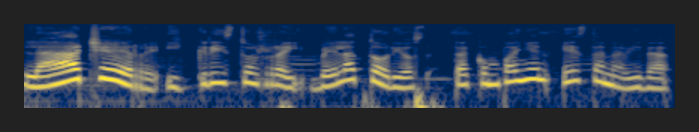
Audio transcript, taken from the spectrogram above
La HR y Cristo Rey Velatorios te acompañan esta Navidad,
